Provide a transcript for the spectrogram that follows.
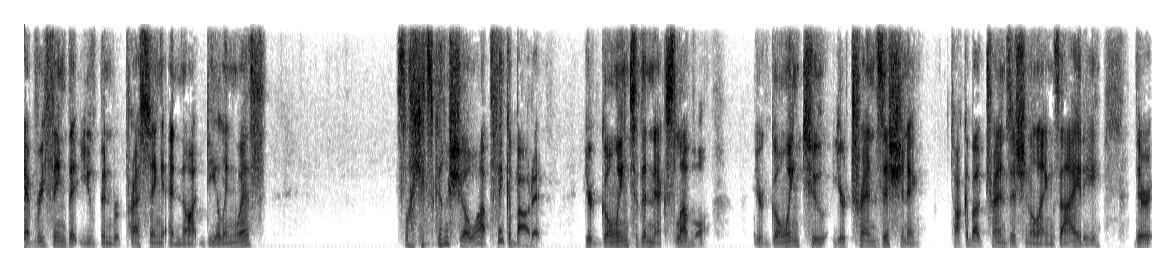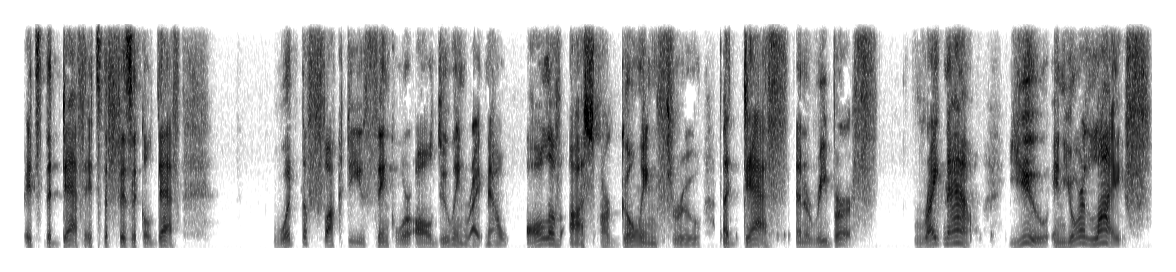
everything that you've been repressing and not dealing with, it's like it's going to show up. Think about it. You're going to the next level. You're going to, you're transitioning. Talk about transitional anxiety. There, it's the death, it's the physical death. What the fuck do you think we're all doing right now? all of us are going through a death and a rebirth right now. You in your life,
